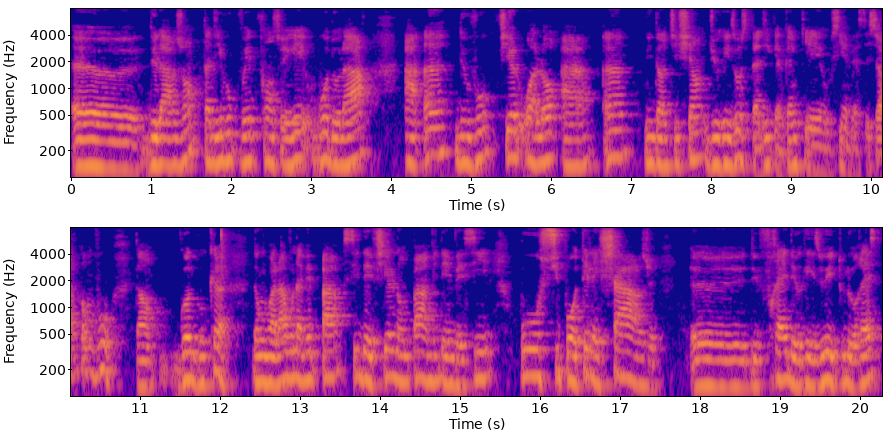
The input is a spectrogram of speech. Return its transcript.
de l'argent, c'est-à-dire vous pouvez transférer vos dollars à un de vos fioles ou alors à un identifiant du réseau, c'est-à-dire quelqu'un qui est aussi investisseur comme vous dans Goldbooker. Donc voilà, vous n'avez pas, si des fioles n'ont pas envie d'investir pour supporter les charges euh, de frais de réseau et tout le reste,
